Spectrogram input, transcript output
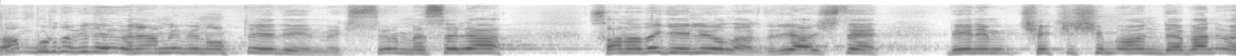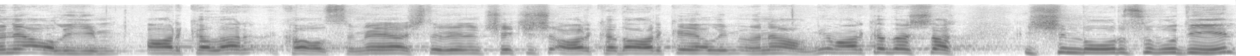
ben burada bir de önemli bir noktaya değinmek istiyorum. Mesela sana da geliyorlardır. Ya işte benim çekişim önde ben öne alayım arkalar kalsın. Veya işte benim çekiş arkada arkaya alayım öne almayayım. Arkadaşlar işin doğrusu bu değil.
